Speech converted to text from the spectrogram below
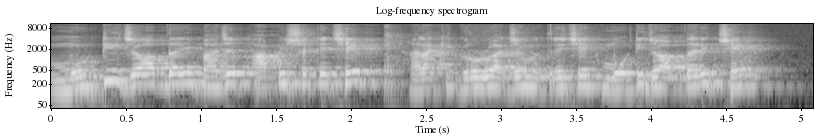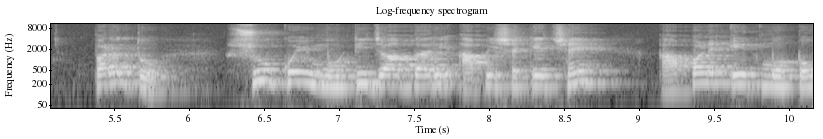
મોટી જવાબદારી ભાજપ આપી શકે છે? હાલાકી ગૃહ રાજ્યમંત્રી છે, એક મોટી જવાબદારી છે. પરંતુ શું કોઈ મોટી જવાબદારી આપી શકે છે? આ પણ એક મોટો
